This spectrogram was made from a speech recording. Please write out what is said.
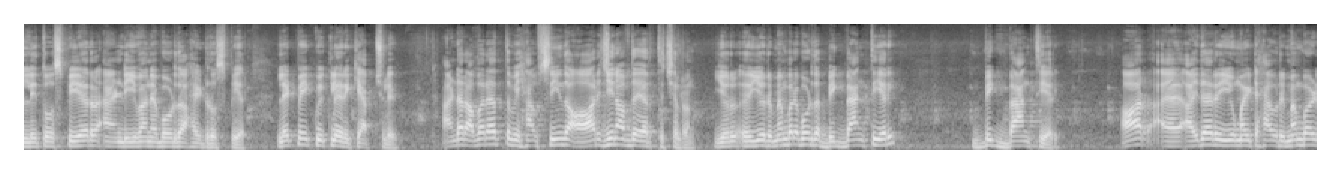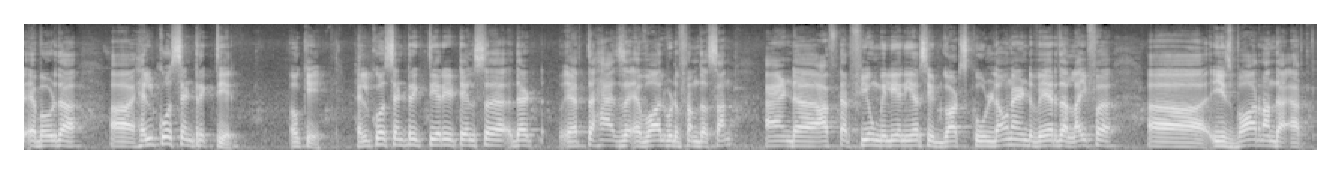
lithosphere, and even about the hydrosphere. Let me quickly recapitulate. Under our Earth, we have seen the origin of the Earth, children. You, you remember about the Big Bang theory? Big Bang theory. Or uh, either you might have remembered about the heliocentric theory. Okay, heliocentric theory tells uh, that Earth has evolved from the sun, and uh, after few million years it got cooled down, and where the life uh, uh, is born on the Earth.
